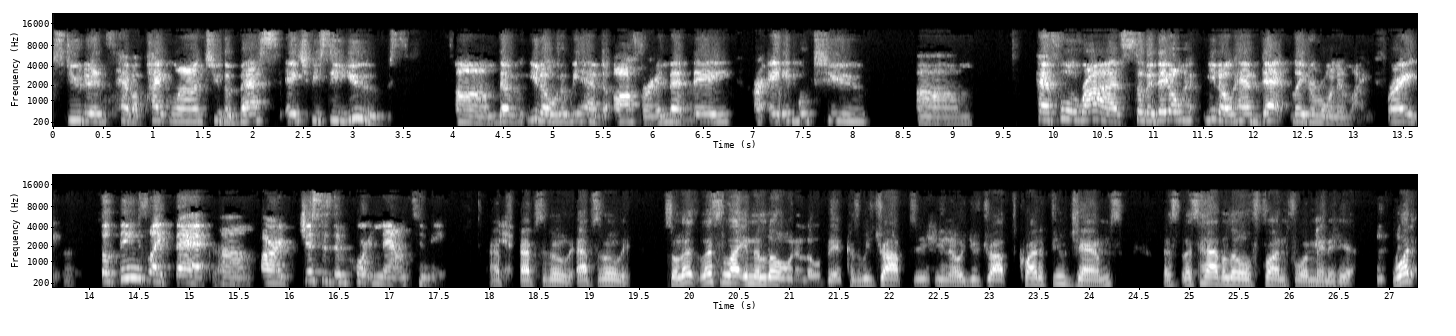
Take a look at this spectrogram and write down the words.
students have a pipeline to the best HBCUs um, that you know that we have to offer, and that right. they are able to um, have full rides so that they don't you know have debt later on in life, right? So things like that um, are just as important now to me. yeah. Absolutely, absolutely. So let, let's lighten the load a little bit because we dropped, you know, you dropped quite a few gems. Let's let's have a little fun for a minute here. what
